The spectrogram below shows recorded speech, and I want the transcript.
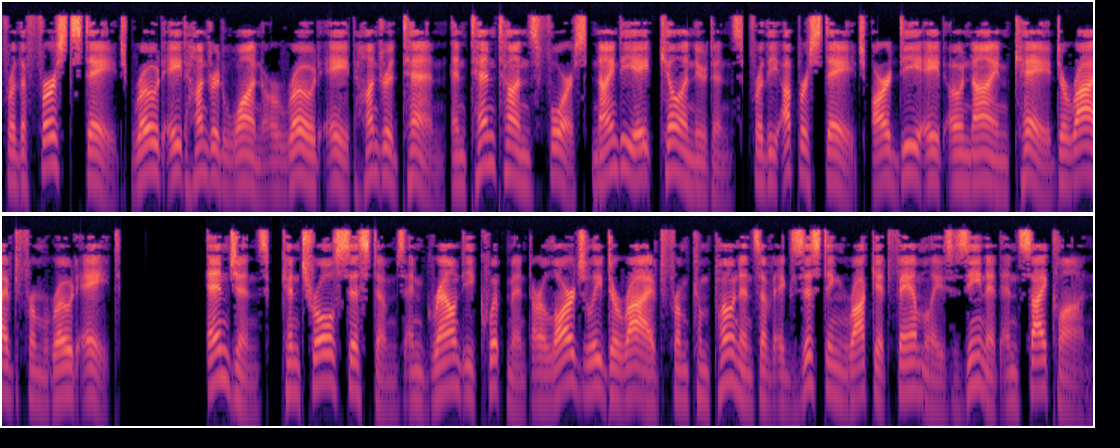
for the first stage RD 801 or RD 810 and 10 tons force 98 kilonewtons for the upper stage RD 809K derived from RD 8. Engines, control systems and ground equipment are largely derived from components of existing rocket families Zenit and Cyclone.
